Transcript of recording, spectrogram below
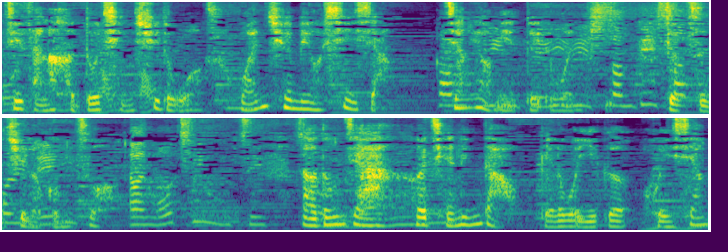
积攒了很多情绪的我，完全没有细想将要面对的问题，就辞去了工作。老东家和前领导给了我一个回乡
